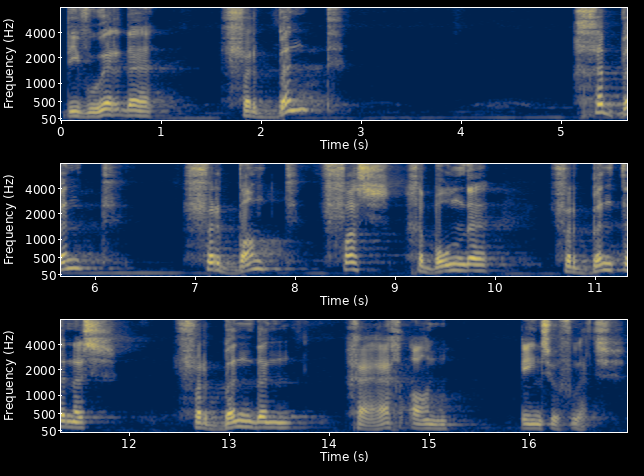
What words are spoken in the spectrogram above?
die woorde verbind, gebind, verband, vasgebonde, verbintenis, verbinding, geheg aan ensovoorts.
